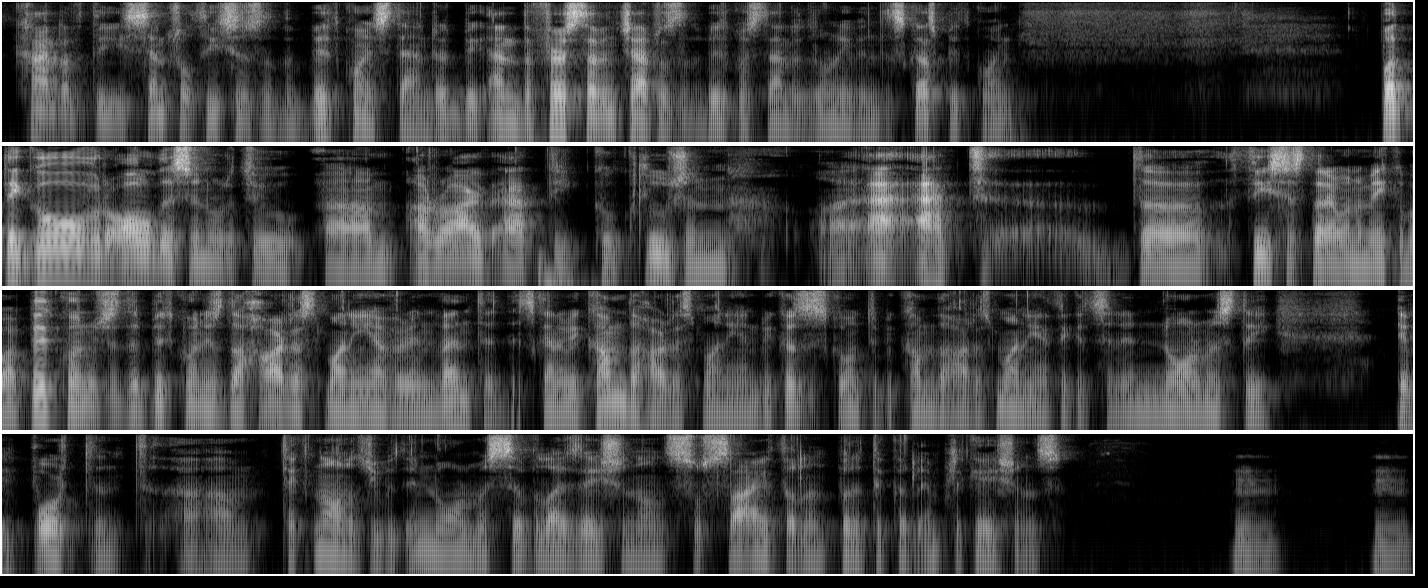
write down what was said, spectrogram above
kind of the central thesis of the Bitcoin standard. And the first seven chapters of the Bitcoin standard don't even discuss Bitcoin. But they go over all of this in order to um, arrive at the conclusion, uh, at uh, the thesis that I want to make about Bitcoin, which is that Bitcoin is the hardest money ever invented. It's going to become the hardest money. And because it's going to become the hardest money, I think it's an enormously important um, technology with enormous civilizational, societal, and political implications. Mm. Mm.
